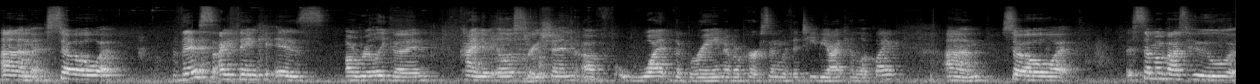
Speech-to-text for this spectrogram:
Um, so this, I think, is a really good kind of illustration of what the brain of a person with a TBI can look like. Um, so some of us who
